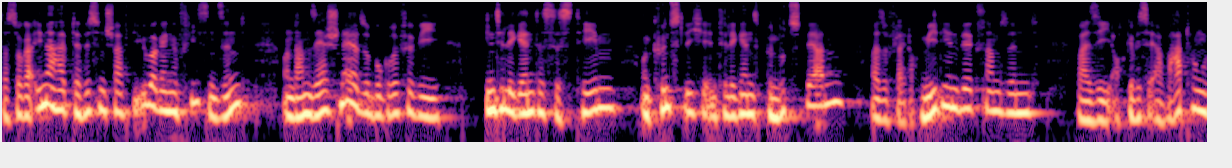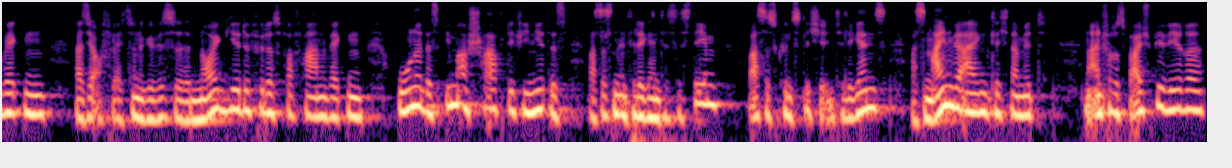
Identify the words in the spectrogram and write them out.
dass sogar innerhalb der Wissenschaft die Übergänge fließend sind und dann sehr schnell so Begriffe wie intelligentes System und künstliche Intelligenz benutzt werden, weil sie vielleicht auch medienwirksam sind, weil sie auch gewisse Erwartungen wecken, weil sie auch vielleicht so eine gewisse Neugierde für das Verfahren wecken, ohne dass immer scharf definiert ist, was ist ein intelligentes System, was ist künstliche Intelligenz, was meinen wir eigentlich damit. Ein einfaches Beispiel wäre,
